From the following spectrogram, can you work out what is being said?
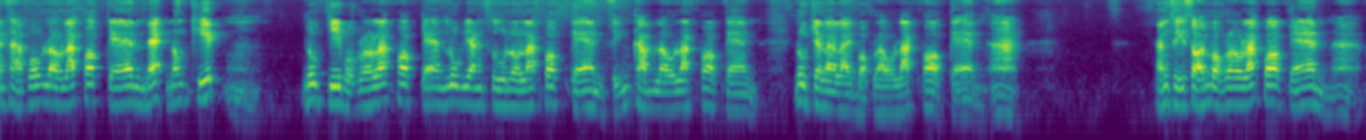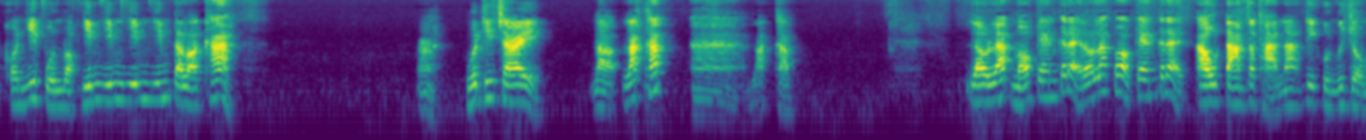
นถาพบเรารักพ่อแกนและน้องคิดอืมลูกจีบอกเรารักพ่อแกน ลูกยังซูเรารักพ่อแกน สิงห์คำเรารักพ่อแกน ลูกจราลัยบอกเรารักพ่อแกน อ่าทั้งสีสอนบอกเรารักพ่อแกน อ่า คนญี่ปุ่นบอกยิ้มยิ้มยิ้มยิ้มตลอดค่ะอ่าวุฒิชัย เรารักครับ อ่า รักครับ เรารักหมอแกนก็ได้ เรารักพ่อแกนก็ได้ เอาตามสถานะที่คุณผู้ชม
